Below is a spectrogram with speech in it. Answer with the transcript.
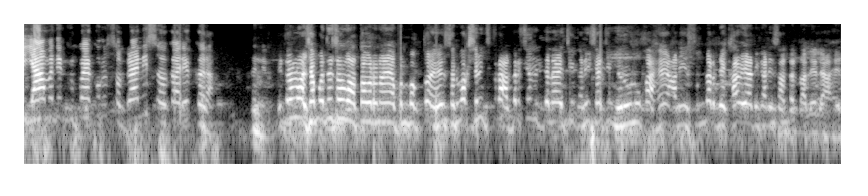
यामध्ये कृपया करून सगळ्यांनी सहकार्य करा. मित्रांनो अशा पद्धतीचं वातावरण आहे. आपण बघतोय सर्व चित्र आदर्श विद्यालयाची गणेशाची मिरवणूक आहे आणि सुंदर देखावे या ठिकाणी सादर झालेले आहेत.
